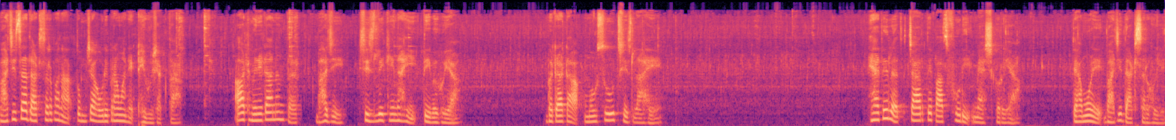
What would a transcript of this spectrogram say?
भाजीचा दाटसरपणा तुमच्या आवडीप्रमाणे ठेवू शकता. आठ मिनिटानंतर भाजी शिजली की नाही ते बघूया. बटाटा मौसूद शिजला आहे. ह्यातीलच चार ते पाच फोडी मॅश करूया. त्यामुळे भाजी दाटसर होईल.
